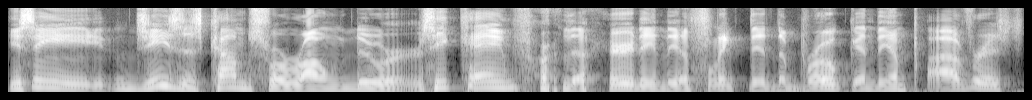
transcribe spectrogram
You see, Jesus comes for wrongdoers. He came for the hurting, the afflicted, the broken, the impoverished.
